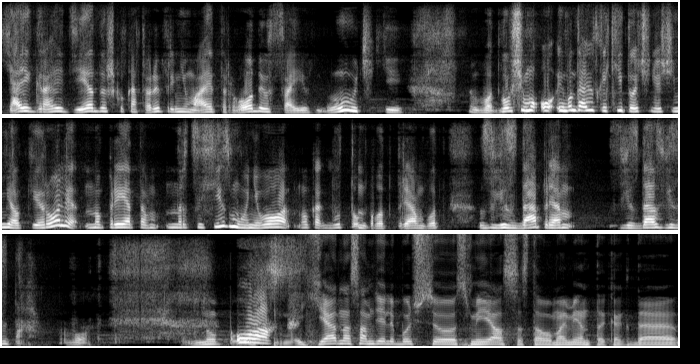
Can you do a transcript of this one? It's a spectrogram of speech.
Я играю дедушку, который принимает роды у своей внучки. Вот. В общем, ему дают какие-то очень-очень мелкие роли, но при этом нарциссизм у него, ну, как будто он вот прям вот звезда, прям звезда-звезда. Вот. Ну, Ох. я на самом деле больше всего смеялся с того момента, когда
